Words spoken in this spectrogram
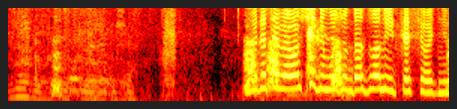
Внизу, тут еще. ми до тебе взагалі не можемо дозвонитися сьогодні.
